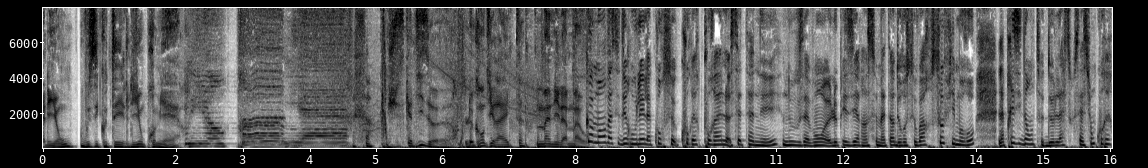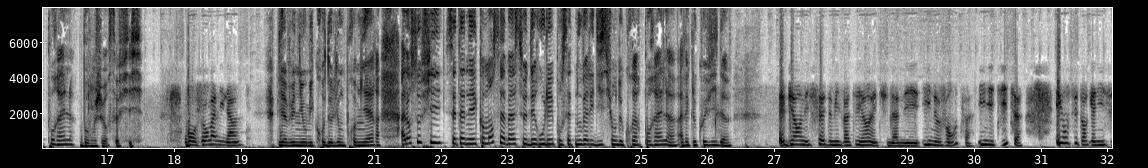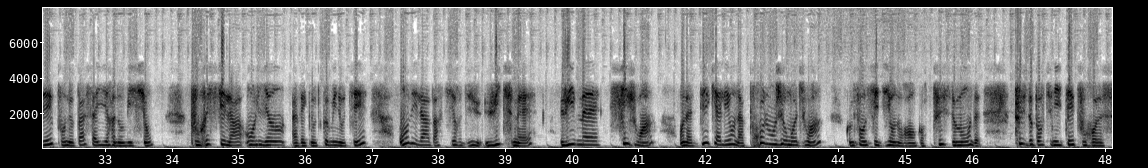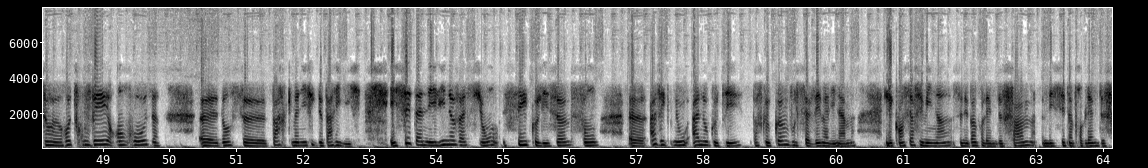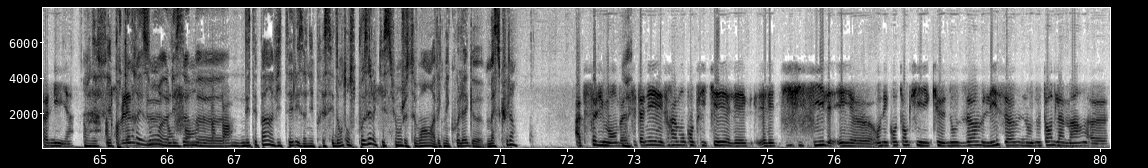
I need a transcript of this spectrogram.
À Lyon, vous écoutez Lyon Première. Ça. Jusqu'à 10h, le grand direct, Manila Mao. Comment va se dérouler la course Courir pour elle cette année Nous avons euh, le plaisir hein, ce matin de recevoir Sophie Moreau, la présidente de l'association Courir pour elle. Bonjour Sophie. Bonjour Manila. Bienvenue au micro de Lyon Première. Alors Sophie, cette année, comment ça va se dérouler pour cette nouvelle édition de Courir pour elle avec le Covid? Eh bien, en effet, 2021 est une année innovante, inédite, et on s'est organisé pour ne pas faillir à nos missions, pour rester là en lien avec notre communauté. On est là à partir du 8 mai, 8 mai, 6 juin. On a décalé, on a prolongé au mois de juin. Comme ça, on s'est dit, on aura encore plus de monde, plus d'opportunités pour euh, se retrouver en rose euh, dans ce parc magnifique de Paris. Et cette année, l'innovation, c'est que les hommes sont euh, avec nous, à nos côtés, parce que comme vous le savez, Malinam, les cancers féminins, ce n'est pas un problème de femmes, mais c'est un problème de famille. En effet, pour quelle raison de- les hommes n'étaient pas invités les années précédentes? On se posait la question justement avec mes collègues masculins. Absolument. Ben. Cette année est vraiment compliquée, elle est, elle est difficile et euh, on est content que nos hommes, les hommes, nous, nous tendent la main, euh,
